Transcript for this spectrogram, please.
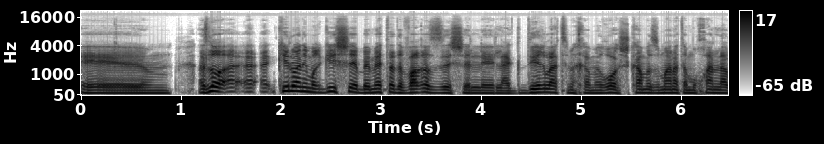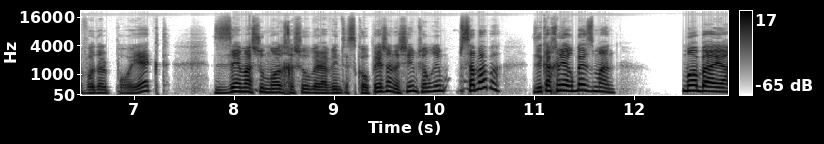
אמ, אז לא, אה, אה, כאילו אני מרגיש שבאמת הדבר הזה של אה, להגדיר לעצמך מראש כמה זמן אתה מוכן לעבוד על פרויקט, זה משהו מאוד חשוב בלהבין את הסקופ. יש אנשים שאומרים, סבבה, זה ייקח לי הרבה זמן. מה הבעיה?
